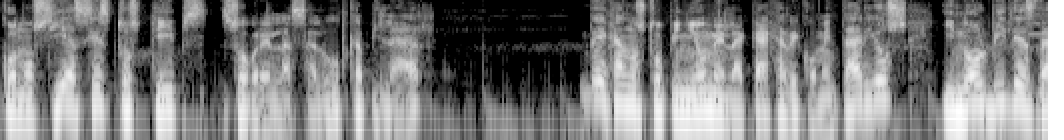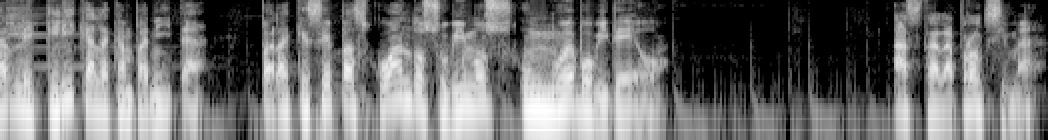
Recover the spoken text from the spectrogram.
¿Conocías estos tips sobre la salud capilar? Déjanos tu opinión en la caja de comentarios y no olvides darle clic a la campanita para que sepas cuando subimos un nuevo video. Hasta la próxima.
